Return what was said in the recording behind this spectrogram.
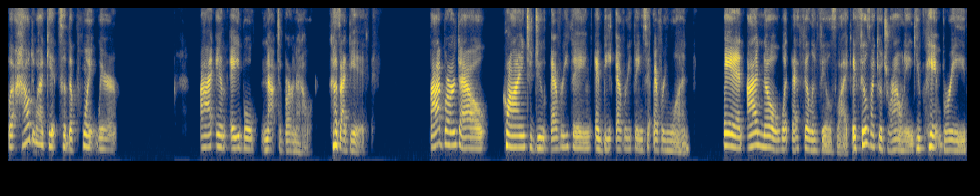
But how do I get to the point where I am able not to burn out? Because I did. I burnt out trying to do everything and be everything to everyone. And I know what that feeling feels like. It feels like you're drowning. You can't breathe.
